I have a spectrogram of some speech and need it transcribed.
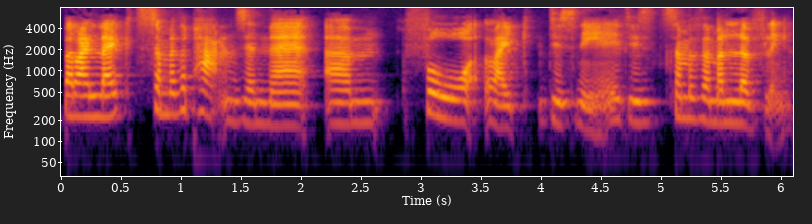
but I liked some of the patterns in there. Um, for like Disney. It is some of them are lovely.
